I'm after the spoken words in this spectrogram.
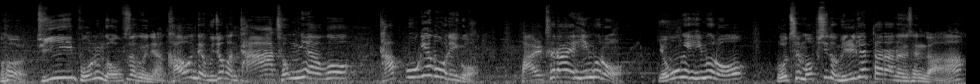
어, 뒤 보는 거 없어 그냥. 가운데 무조건 다 정리하고 다 뽀개버리고 발트라의 힘으로 영웅의 힘으로 로챔 없이도 밀겠다라는 생각.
